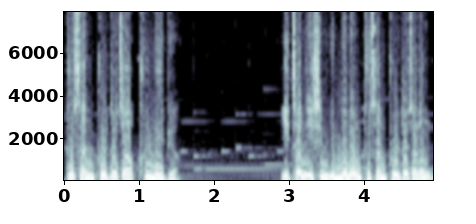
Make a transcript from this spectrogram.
두산 불도저 풀 리뷰 2026년형 두산 불도저는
